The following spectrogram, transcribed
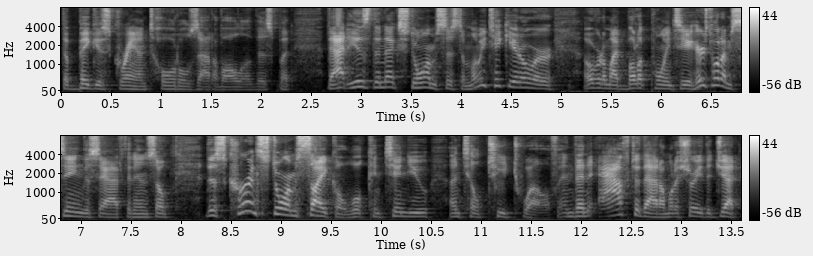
the biggest grand totals out of all of this, but that is the next storm system. Let me take you over, over to my bullet points here. Here's what I'm seeing this afternoon. So this current storm cycle will continue until 212, and then after that, I'm going to show you the jet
